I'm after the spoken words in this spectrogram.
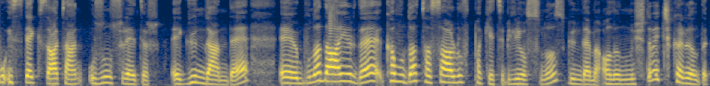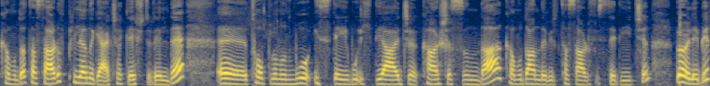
bu istek zaten uzun süredir e, gündemde. E, buna dair de kamuda tasarruf paketi biliyorsunuz gündeme alınmıştı ve çıkarıldı. Kamuda tasarruf planı gerçekleştirildi. E, toplumun bu isteği, bu ihtiyacı karşısında kamudan da bir tasarruf istediği için böyle bir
